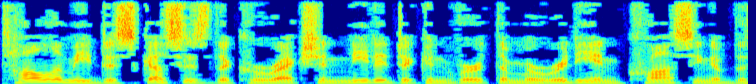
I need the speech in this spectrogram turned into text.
Ptolemy discusses the correction needed to convert the meridian crossing of the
